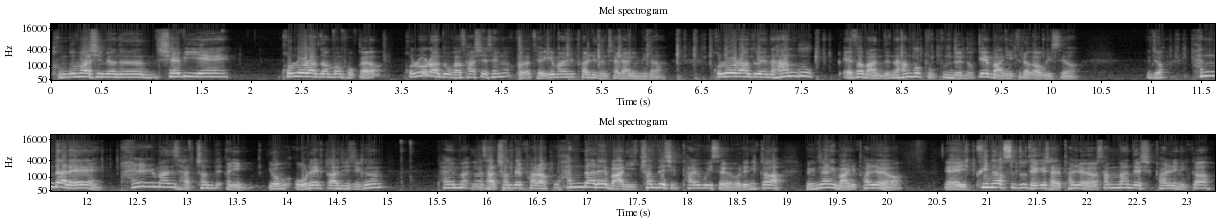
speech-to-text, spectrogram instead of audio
궁금하시면은 쉐비의 콜로라도 한번 볼까요? 콜로라도가 사실 생각보다 되게 많이 팔리는 차량입니다. 콜로라도에는 한국에서 만드는 한국 부품들도 꽤 많이 들어가고 있어요. 그죠? 한 달에 8만 4천 대, 아니, 요, 올해까지 지금 8만 4천 대 팔았고, 한 달에 1만 2천 대씩 팔고 있어요. 그러니까 굉장히 많이 팔려요. 예, 이퀴낙스도 되게 잘 팔려요. 3만 대씩 팔리니까.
